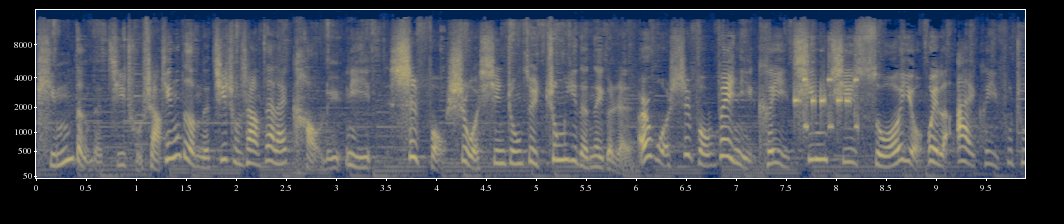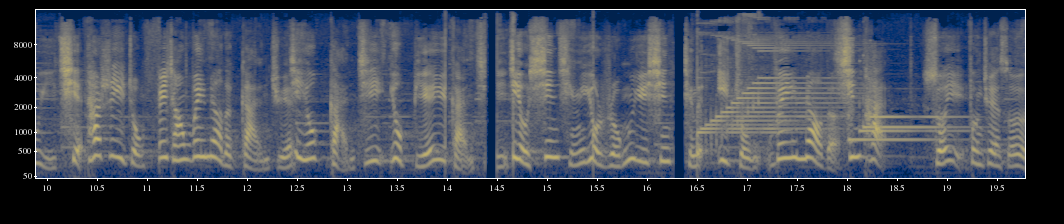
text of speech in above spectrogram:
平等的基础上，平等的基础上再来考虑你是否是我心中最中意的那个人，而我是否为你可以倾其所有，为了爱可以付出一切。它是一种非常微妙的感觉，既有感激。又别于感激，既有心情又融于心情的一种微妙的心态，所以奉劝所有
